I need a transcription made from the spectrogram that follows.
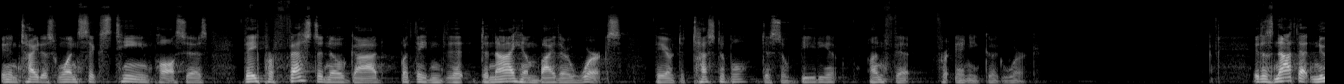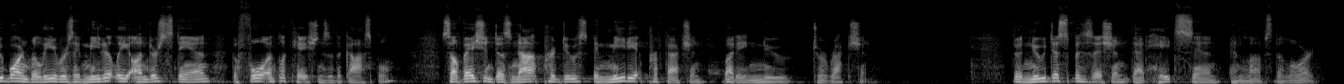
in Titus 1:16 Paul says, "They profess to know God, but they deny him by their works. They are detestable, disobedient, unfit for any good work." It is not that newborn believers immediately understand the full implications of the gospel. Salvation does not produce immediate perfection, but a new direction. The new disposition that hates sin and loves the Lord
